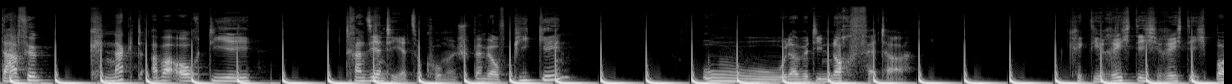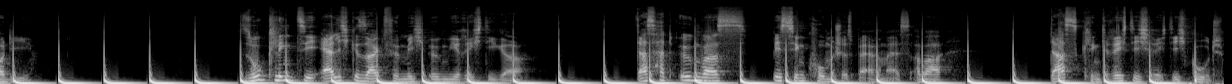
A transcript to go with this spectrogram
Dafür knackt aber auch die Transiente jetzt so komisch. Wenn wir auf Peak gehen, uh, da wird die noch fetter. Kriegt die richtig, richtig Body. So klingt sie ehrlich gesagt für mich irgendwie richtiger das hat irgendwas bisschen komisches bei RMS, aber das klingt richtig, richtig gut.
